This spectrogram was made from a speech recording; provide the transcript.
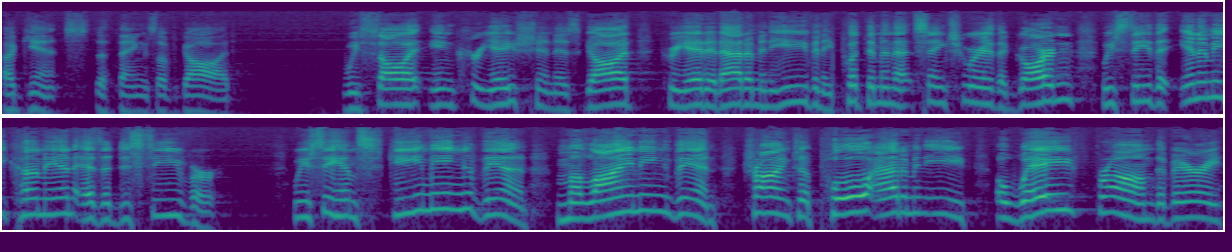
against the things of God. We saw it in creation as God created Adam and Eve and he put them in that sanctuary of the garden. We see the enemy come in as a deceiver. We see him scheming then, maligning then, trying to pull Adam and Eve away from the very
